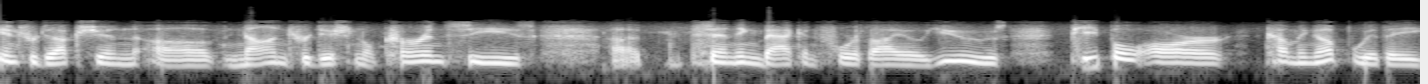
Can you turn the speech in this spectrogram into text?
introduction of non-traditional currencies, uh, sending back and forth IOUs. People are coming up with a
